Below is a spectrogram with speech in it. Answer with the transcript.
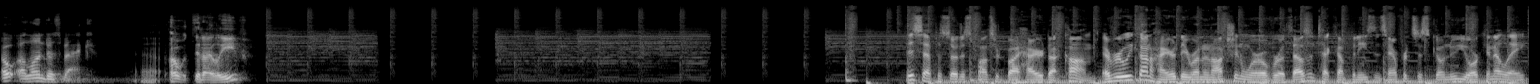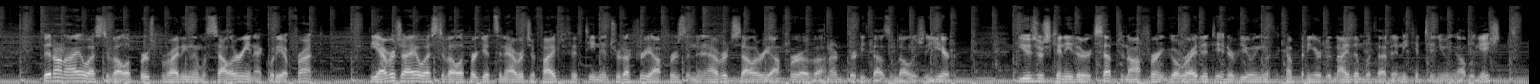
Oh, Alondo's back. Oh, did I leave? This episode is sponsored by Hired.com. Every week on Hired, they run an auction where over a thousand tech companies in San Francisco, New York, and LA bid on iOS developers, providing them with salary and equity up front. The average iOS developer gets an average of 5 to 15 introductory offers and an average salary offer of $130,000 a year. Users can either accept an offer and go right into interviewing with the company or deny them without any continuing obligations.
